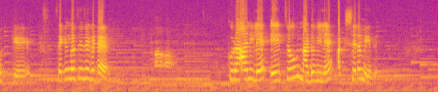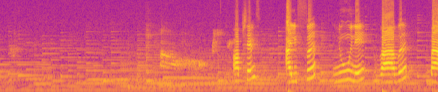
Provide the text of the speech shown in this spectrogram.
ഓക്കെ സെക്കൻഡ് ക്വസ്റ്റ്യൻ ചോദിക്കട്ടെ? ഖുറാനിലെ ഏറ്റവും നടുവിലെ അക്ഷരം ഏത് ഓപ്ഷൻസ് അലിഫ് നൂന് വാവ് ബാ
